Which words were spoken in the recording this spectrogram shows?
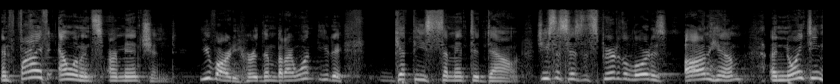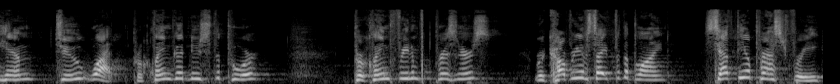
And five elements are mentioned. You've already heard them, but I want you to get these cemented down. Jesus says the Spirit of the Lord is on him, anointing him to what? Proclaim good news to the poor, proclaim freedom for prisoners, recovery of sight for the blind, set the oppressed free,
